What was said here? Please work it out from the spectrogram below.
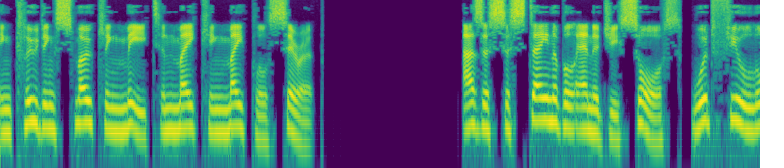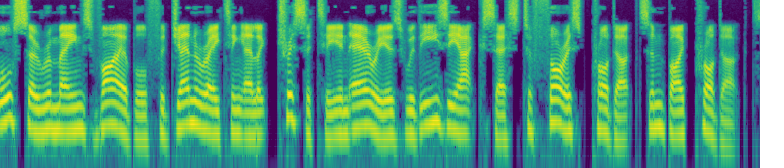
including smoking meat and making maple syrup. As a sustainable energy source, wood fuel also remains viable for generating electricity in areas with easy access to forest products and byproducts.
